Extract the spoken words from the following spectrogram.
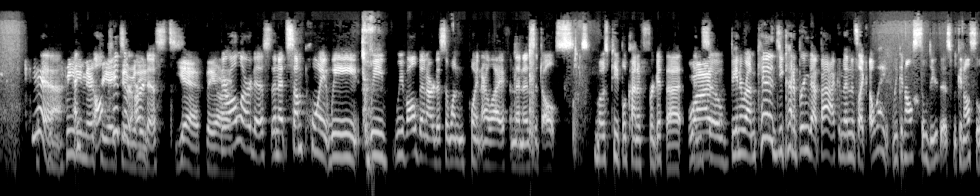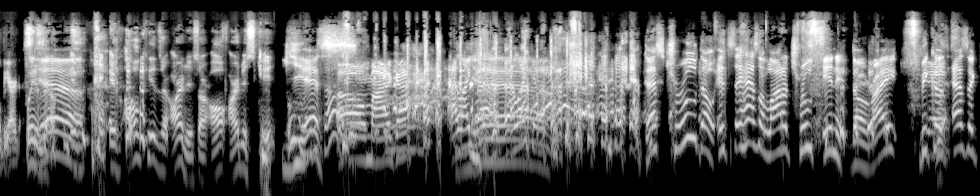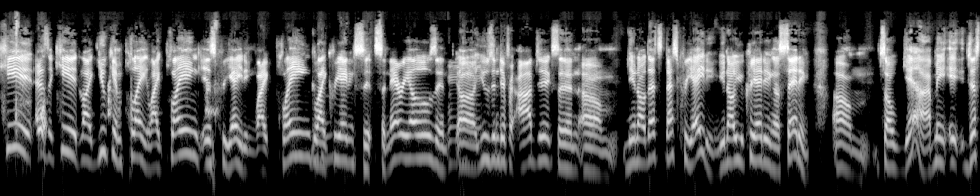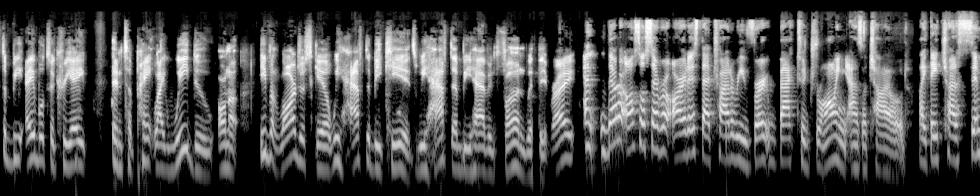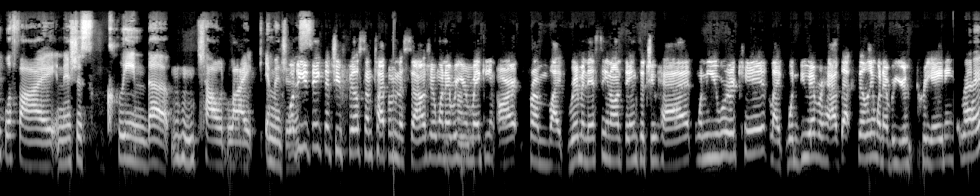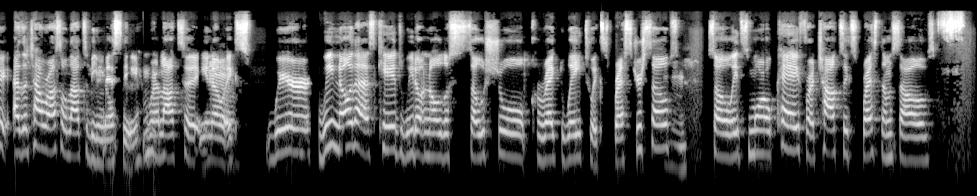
Yeah, feeding their all kids are artists. yes, they are. they're all artists and at some point we we we've all been artists at one point in our life and then as adults most people kind of forget that Well, and I- so being around kids you kind of bring that back and then it's like oh wait we can all still do this we can all still be artists Wait a Yeah. minute. If, if all kids are artists, are all artists kids? Ooh, yes. so. oh my god! i like that i like it That's true though. It's it has a lot of truth in it though, right? Because Yes. as a kid, as a kid, like you can play. Like playing is creating. Like playing, like Mhm. creating sce- scenarios and uh, Mhm. using different objects, and um, you know that's that's creating. You know, you're creating a setting. Um, so yeah, I mean, it, just to be able to create and to paint like we do on a even larger scale, we have to be kids. We have to be having fun with it, right? And there are also several artists that try to revert back to drawing as a child. Like they try to simplify and it's just cleaned up Mhm. childlike images. Well, do you think that you feel some type of nostalgia whenever you're Um, making art from like reminiscing on things that you had when you were a kid? Like, when do you ever have that feeling whenever you're creating? right? As a child, we're also allowed to be messy. We're Mhm. allowed to, you know, Yeah. We're we know that as kids we don't know the social correct way to express yourself Mhm. so it's more okay for a child to express themselves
